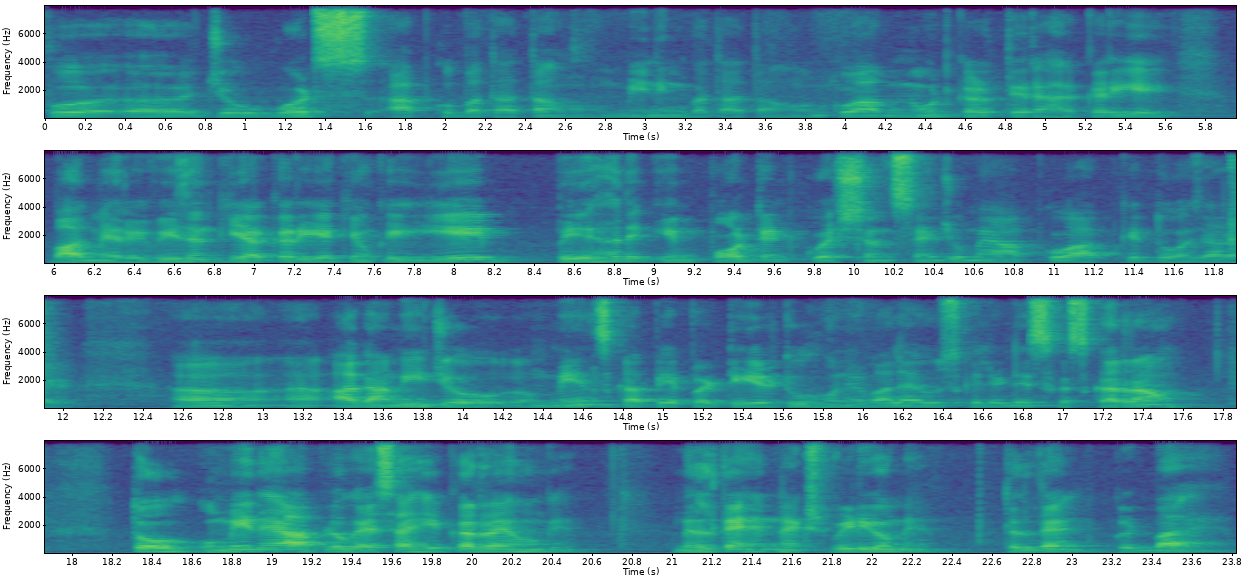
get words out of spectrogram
जो वर्ड्स आपको बताता हूँ मीनिंग बताता हूँ उनको आप नोट करते रहा करिए। बाद में रिवीजन किया करिए क्योंकि ये बेहद इंपॉर्टेंट क्वेश्चंस हैं जो मैं आपको आपके 2000 आगामी जो मेंस का पेपर टीयर टू होने वाला है, उसके लिए डिस्कस कर रहा हूँ। तो उम्मीद है आप लोग ऐसा ही कर रहे होंगे। मिलते हैं नेक्स्ट वीडियो में। Till then good bye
